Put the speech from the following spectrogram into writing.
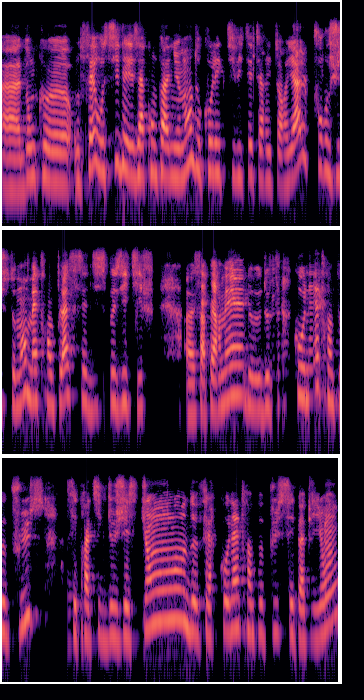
Euh, donc, on fait aussi des accompagnements de collectivités territoriales pour justement mettre en place ces dispositifs. ça permet de, de, faire connaître un peu plus ces pratiques de gestion, de faire connaître un peu plus ces papillons,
